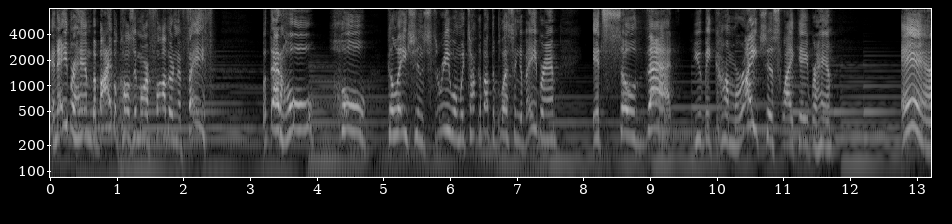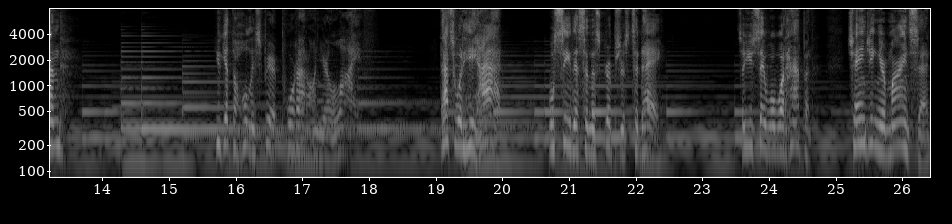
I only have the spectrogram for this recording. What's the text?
And Abraham, the Bible calls him our father in the faith. But that whole, whole Galatians 3, when we talk about the blessing of Abraham, it's so that you become righteous like Abraham and you get the Holy Spirit poured out on your life. That's what he had. We'll see this in the scriptures today. So you say, well, what happened? Changing your mindset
